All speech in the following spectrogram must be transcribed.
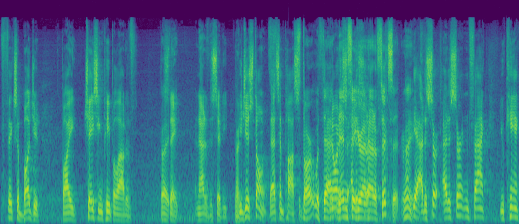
fix a budget by chasing people out of Right. state and out of the city. Right. You just don't. That's impossible. Start with that You know, and at a then a figure out how to fix it. Right. Yeah, at a, cer- at a certain fact, you can't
